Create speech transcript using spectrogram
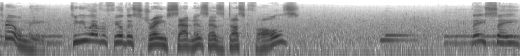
Tell me, do you ever feel this strange sadness as dusk falls? They say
